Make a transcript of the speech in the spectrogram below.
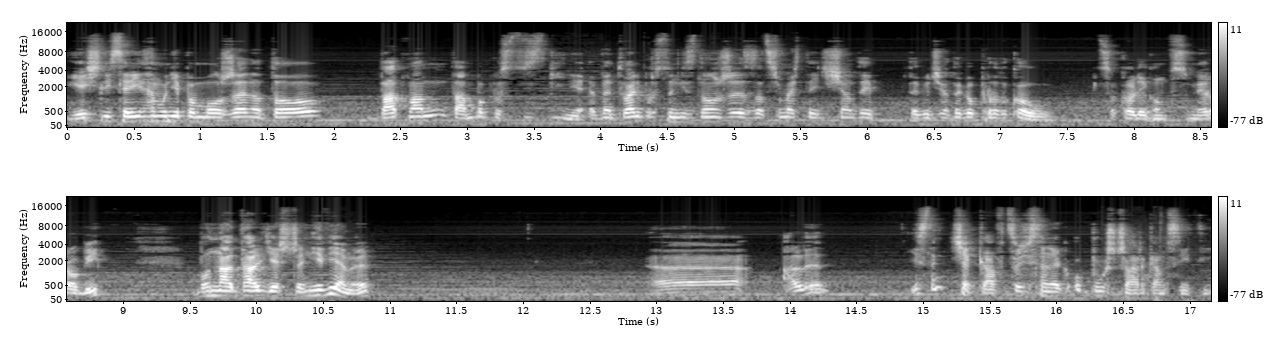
Jeśli Selina mu nie pomoże, no to Batman tam po prostu zginie. Ewentualnie po prostu nie zdąży zatrzymać tej dziesiątej, tego dziesiątego protokołu, cokolwiek on w sumie robi, bo nadal jeszcze nie wiemy. Eee, ale jestem ciekaw, co się stanie, jak opuszcza Arkham City.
